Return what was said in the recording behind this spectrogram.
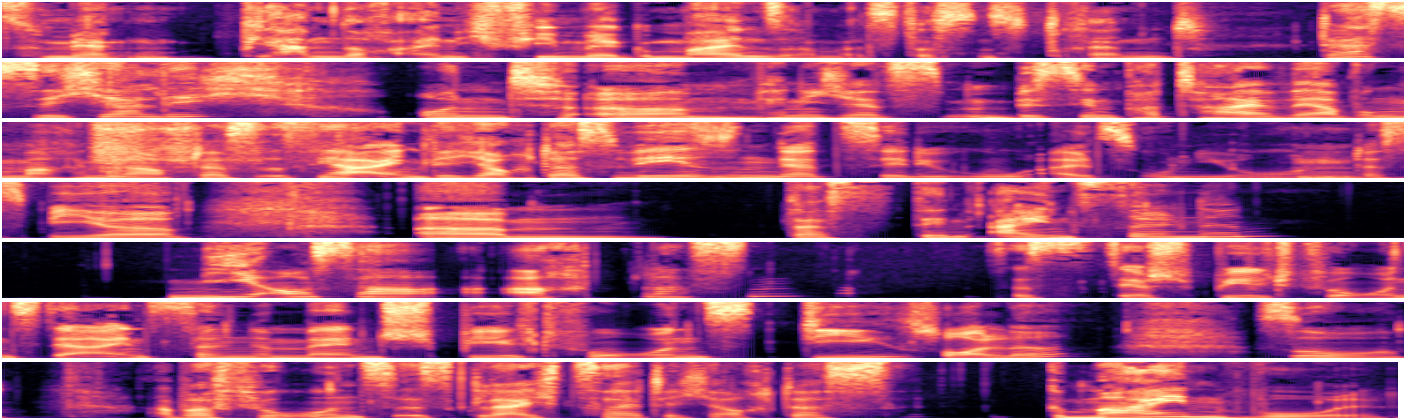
zu merken, wir haben doch eigentlich viel mehr gemeinsam, als das uns trennt? Das sicherlich. Und ähm, wenn ich jetzt ein bisschen Parteiwerbung machen darf, das ist ja eigentlich auch das Wesen der CDU als Union, mhm. dass wir ähm, dass den Einzelnen nie außer Acht lassen. Das, der spielt für uns, der einzelne Mensch spielt für uns die Rolle. So. Aber für uns ist gleichzeitig auch das Gemeinwohl,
